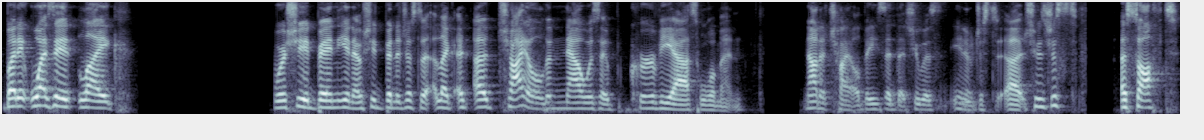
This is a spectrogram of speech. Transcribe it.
but it wasn't like where she had been. You know, she'd been just a, like a, a child, and now was a curvy ass woman. Not a child, but he said that she was, you know, just uh, she was just a soft,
